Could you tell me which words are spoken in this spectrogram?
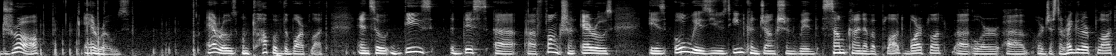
draw arrows arrows on top of the bar plot. And so these this uh, uh function arrows is always used in conjunction with some kind of a plot bar plot uh, or uh, or just a regular plot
